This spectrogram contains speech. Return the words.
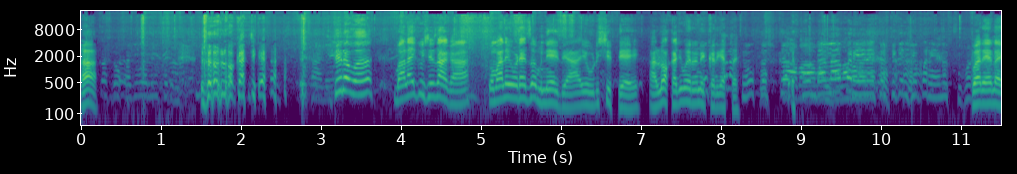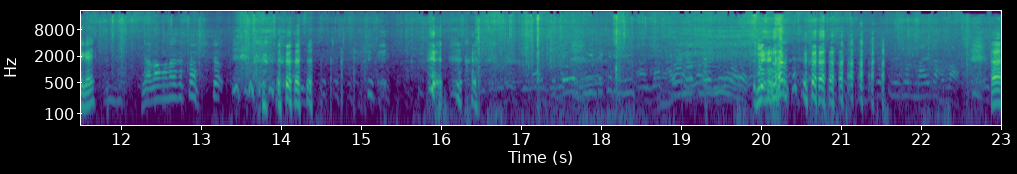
हा. लोकांची ते नव मला एक विषय सांगा. तुम्हाला एवढ्या जमिनी आहे द्या एवढी शेती आहे. आणि लोकांची वैरण एकत घेताय. पर्याय नाही काय? याला म्हणायचं कष्ट. मिळणार? हा.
